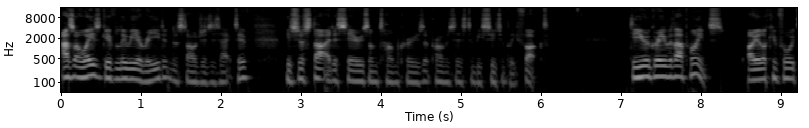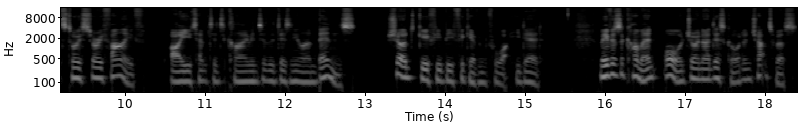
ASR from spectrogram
As always, give Louis a read at Nostalgia Detective. He's just started a series on Tom Cruise that promises to be suitably fucked. Do you agree with our points? Are you looking forward to Toy Story 5? Are you tempted to climb into the Disneyland bins? Should Goofy be forgiven for what he did? Leave us a comment or join our Discord and chat to us.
